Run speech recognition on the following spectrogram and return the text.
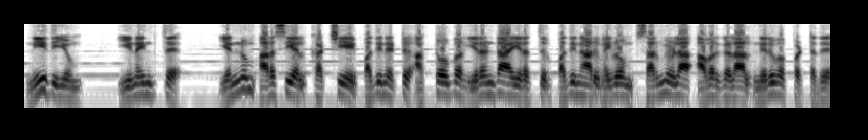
நீதியும் இணைந்து என்னும் அரசியல் கட்சியை பதினெட்டு அக்டோபர் இரண்டாயிரத்து பதினாறு மைரோம் சர்மிளா அவர்களால் நிறுவப்பட்டது.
